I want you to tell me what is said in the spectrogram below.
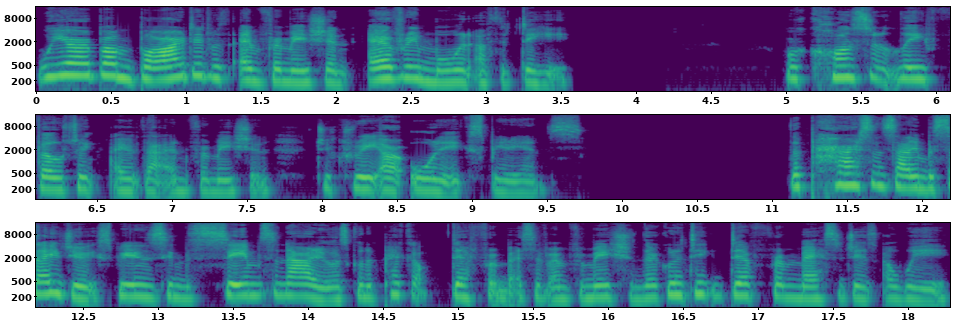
We are bombarded with information every moment of the day. We're constantly filtering out that information to create our own experience. The person standing beside you experiencing the same scenario is going to pick up different bits of information. They're going to take different messages away.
